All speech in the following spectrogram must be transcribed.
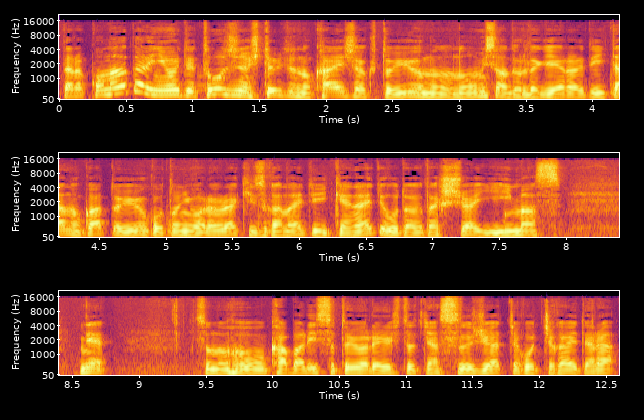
だからこのあたりにおいて当時の人々の解釈というものを、脳みそがどれだけやられていたのかということに我々は気づかないといけないということは私は言います。ね。そのカバリストと言われる人たちが数字あっちゃこっちゃ書いたら、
